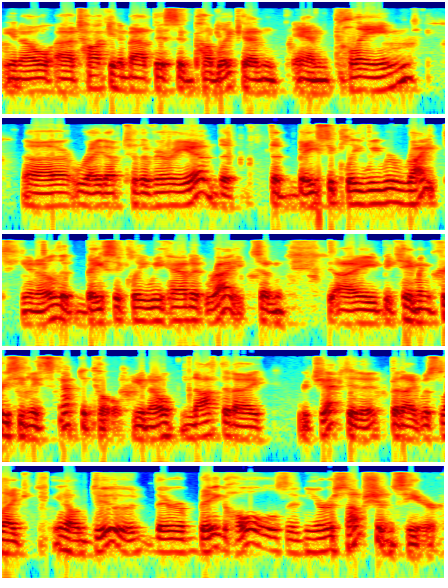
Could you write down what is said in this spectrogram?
You know, uh, talking about this in public and and claimed uh, right up to the very end that that basically we were right. You know, that basically we had it right, and I became increasingly skeptical. You know, not that I rejected it, but I was like, you know, dude, there are big holes in your assumptions here,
